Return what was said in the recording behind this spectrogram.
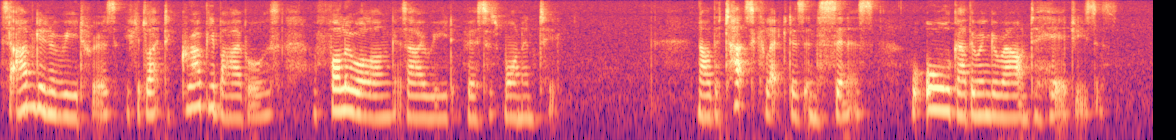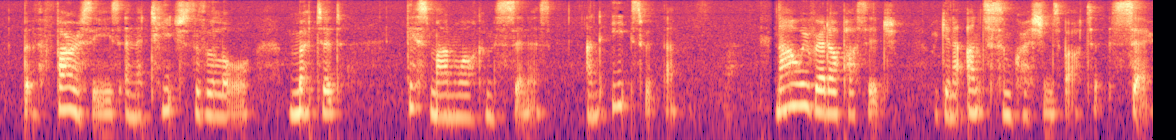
So I'm going to read for us. If you'd like to grab your Bibles and follow along as I read verses 1 and 2. Now the tax collectors and sinners were all gathering around to hear Jesus. But the Pharisees and the teachers of the law muttered, This man welcomes sinners and eats with them. Now we've read our passage, we're going to answer some questions about it. So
